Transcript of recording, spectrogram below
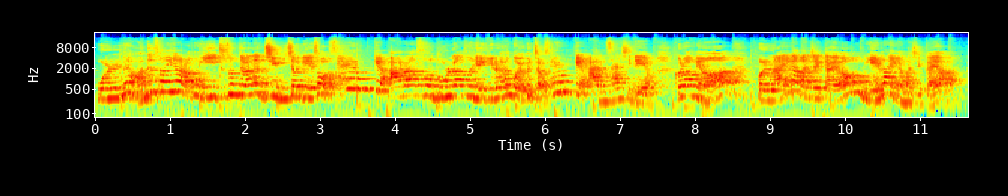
원래 아는 사이야? 라고 이 주선자는 지금 이 자리에서 새롭게 알아서 놀라서 얘기를 한 거예요. 그쵸? 새롭게 안 사실이에요. 그러면 벌 라이가 맞을까요? 위에 라이가 맞을까요?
